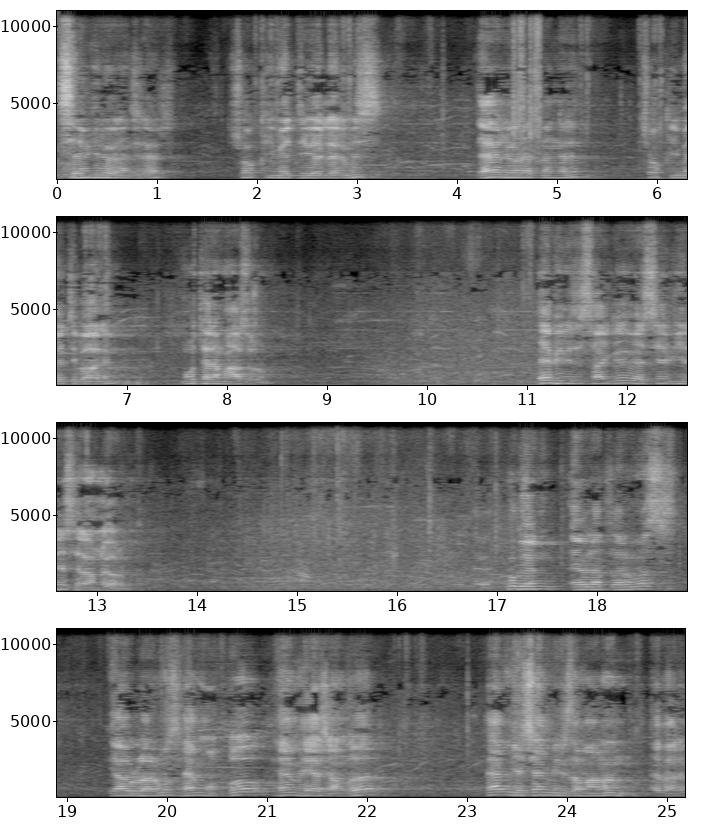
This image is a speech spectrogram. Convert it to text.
Sevgili öğrenciler, çok kıymetli üyelerimiz, değerli öğretmenlerim, çok kıymetli bir alim, muhterem hazırım. Hepinizi saygı ve sevgiyle selamlıyorum. Bugün evlatlarımız, yavrularımız hem mutlu hem heyecanlı hem geçen bir zamanın efendim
